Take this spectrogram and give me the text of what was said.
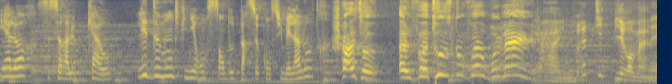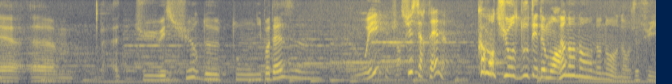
Et alors, ce sera le chaos. Les deux mondes finiront sans doute par se consumer l'un l'autre. Scheiße Elle veut tous nous faire brûler Ah, une vraie petite pyromane. Mais, euh. Tu es sûr de ton hypothèse? Oui, j'en suis certaine. Comment tu oses douter de moi Non, non, non, non, non, non, je suis,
